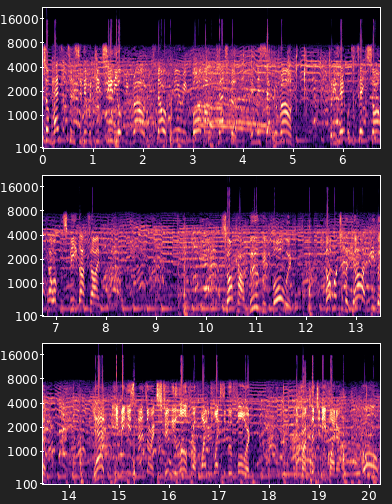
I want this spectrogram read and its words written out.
Some hesitancy that we didn't see in the opening round is now appearing for Malatesta in this second round. But he's able to take Son Kao off his feet that time. Son Kao moving forward. Not much of a guard either. Yeah, I mean his hands are extremely low for a fighter who likes to move forward. And for a clinch and knee fighter. Oh,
